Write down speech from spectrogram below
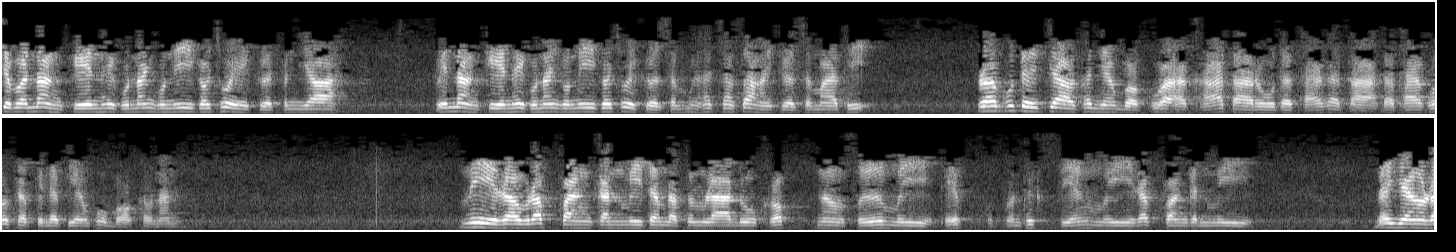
จะมานั่งเกณฑ์ให้คนนั้นคนนี้เขาช่วยให้เกิดปัญญาไปนั่งเกณฑ์ให้คนนั้นคนนี้ก็ช่วยเกิดสมาธิสร้างให้เกิดสมาธิ พระพุทธเจ้าท่านยังบอกว่าขาตาโรตถาคตาตถาคตก็เป็นเพียงผู้บอกเท่านั้น นี่เรารับฟังกันมีตำรับตำราดูครบหนังสือมีเทปบันทึกเสียงมีรับฟังกันมีและยังไร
